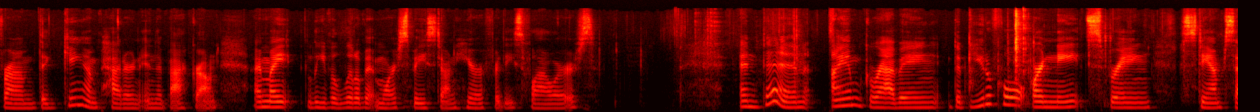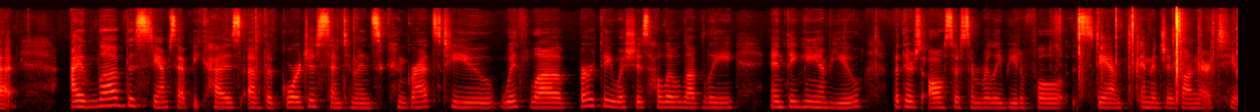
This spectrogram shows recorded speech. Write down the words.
from the gingham pattern in the background. I might leave a little bit more space down here for these flowers. And then I am grabbing the beautiful Ornate Spring stamp set. I love this stamp set because of the gorgeous sentiments. Congrats to you, with love, birthday wishes, hello lovely, and thinking of you. But there's also some really beautiful stamped images on there too.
